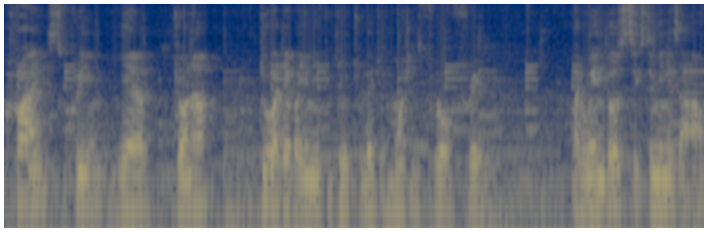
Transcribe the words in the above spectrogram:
Cry, scream, yell, journal. Do whatever you need to do to let your emotions flow freely. But when those 60 minutes are up,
